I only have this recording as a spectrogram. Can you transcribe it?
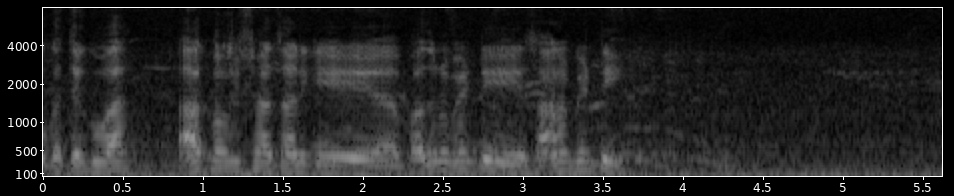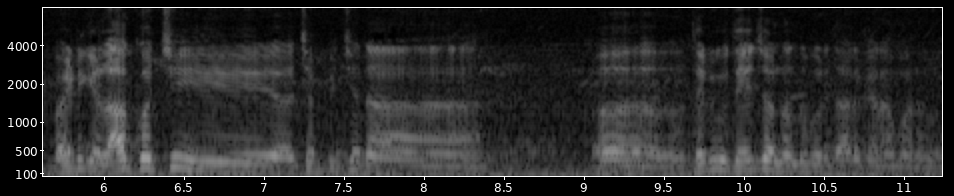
ఒక తెగువ ఆత్మవిశ్వాసానికి పదును పెట్టి సానబెట్టి బయటికి లాక్కొచ్చి చెప్పించిన తెలుగు తేజం నందమూరి తారక రామారావు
